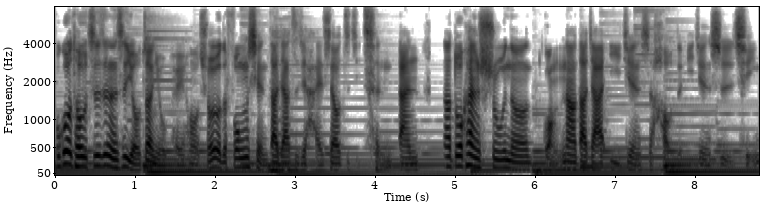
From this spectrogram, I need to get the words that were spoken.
不过投资真的是有赚有赔哈，所有的风险大家自己还是要自己承担。那多看书呢，广纳大家意见是好的一件事情，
